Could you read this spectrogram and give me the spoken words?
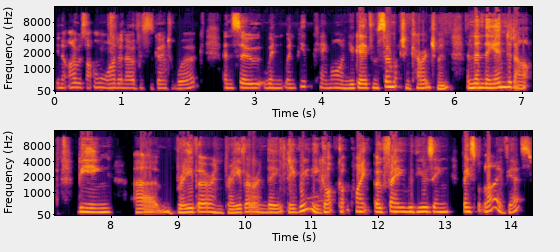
you know, I was like, oh, I don't know if this is going to work. And so when when people came on, you gave them so much encouragement, and then they ended up being uh, braver and braver, and they they really got got quite au fait with using Facebook Live. Yes.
